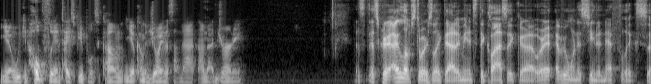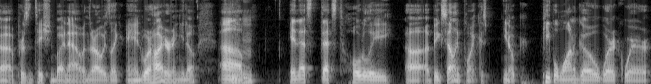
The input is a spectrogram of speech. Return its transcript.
You know, we can hopefully entice people to come, you know, come and join us on that on that journey. That's that's great. I love stories like that. I mean, it's the classic uh, where everyone has seen a Netflix uh, presentation by now, and they're always like, "And we're hiring," you know. Um, mm-hmm. And that's that's totally uh, a big selling point because you know people want to go work where,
